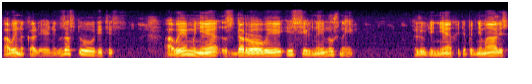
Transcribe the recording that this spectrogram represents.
а вы на коленях, застудитесь, а вы мне здоровые и сильные нужны». Люди нехотя поднимались,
